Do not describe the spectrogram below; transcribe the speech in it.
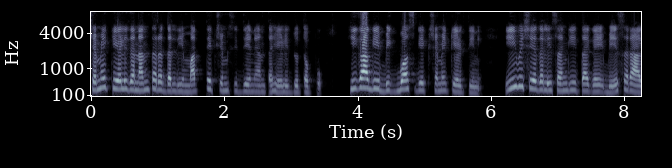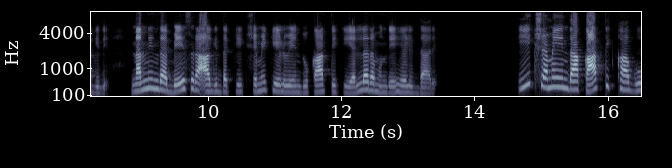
ಕ್ಷಮೆ ಕೇಳಿದ ನಂತರದಲ್ಲಿ ಮತ್ತೆ ಕ್ಷಮಿಸಿದ್ದೇನೆ ಅಂತ ಹೇಳಿದ್ದು ತಪ್ಪು. ಹೀಗಾಗಿ ಬಿಗ್ ಬಾಸ್ಗೆ ಕ್ಷಮೆ ಕೇಳ್ತೀನಿ. ಈ ವಿಷಯದಲ್ಲಿ ಸಂಗೀತಗೆ ಬೇಸರ ಆಗಿದೆ. ನನ್ನಿಂದ ಬೇಸರ ಆಗಿದ್ದಕ್ಕೆ ಕ್ಷಮೆ ಕೇಳುವೆ ಎಂದು ಕಾರ್ತಿಕ್ ಎಲ್ಲರ ಮುಂದೆ ಹೇಳಿದ್ದಾರೆ. ಈ ಕ್ಷಮೆಯಿಂದ ಕಾರ್ತಿಕ್ ಹಾಗೂ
